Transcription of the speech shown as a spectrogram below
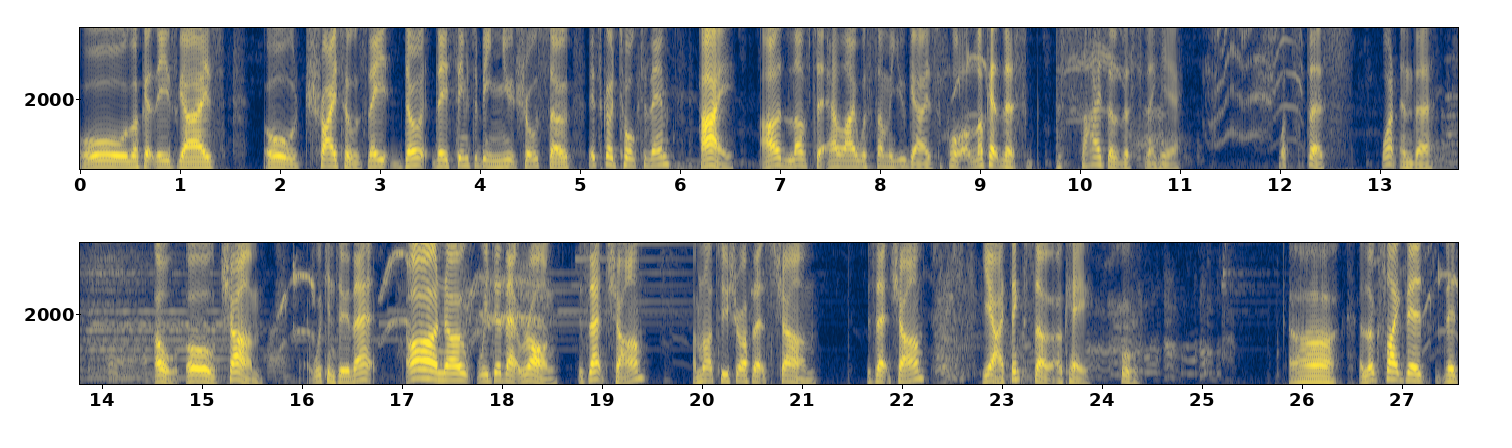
Oh, look at these guys. Oh, Tritles. They don't they seem to be neutral, so let's go talk to them. Hi. I would love to ally with some of you guys. Whoa, look at this. The size of this thing here. What's this? What in the... Oh, oh, charm. We can do that. Oh, no, we did that wrong. Is that charm? I'm not too sure if that's charm. Is that charm? Yeah, I think so. Okay. Whew. Uh, it looks like they're, they're,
